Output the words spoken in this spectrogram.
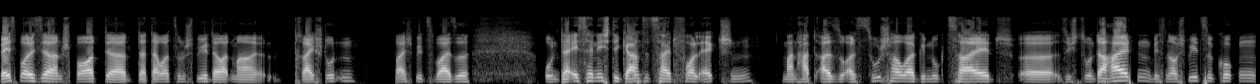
Baseball ist ja ein Sport, der, der dauert so ein Spiel, dauert mal drei Stunden beispielsweise. Und da ist ja nicht die ganze Zeit voll Action. Man hat also als Zuschauer genug Zeit, äh, sich zu unterhalten, ein bisschen aufs Spiel zu gucken.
